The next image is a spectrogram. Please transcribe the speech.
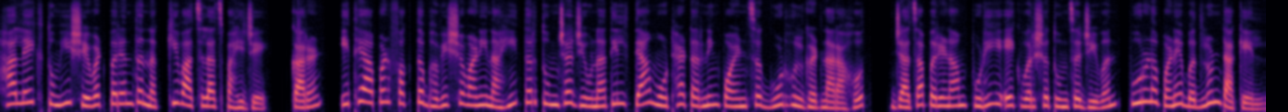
हा लेख तुम्ही शेवटपर्यंत नक्की वाचलाच पाहिजे. कारण इथे आपण फक्त भविष्यवाणी नाही तर तुमच्या जीवनातील त्या मोठ्या टर्निंग पॉइंटचं गूढ उलगडणार आहोत ज्याचा परिणाम पुढील एक वर्ष तुमचं जीवन पूर्णपणे बदलून टाकेल.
